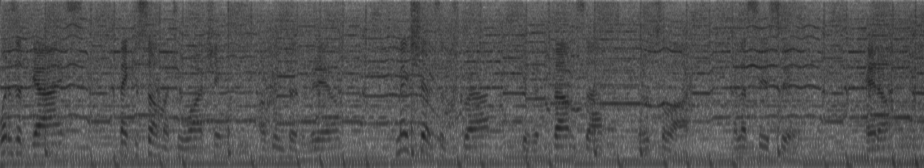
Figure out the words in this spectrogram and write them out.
What is up, guys. Thank you so much for watching. Hope you enjoyed the video. Make sure to subscribe, give it a thumbs up, it helps a lot. And I'll see you soon. Head up.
